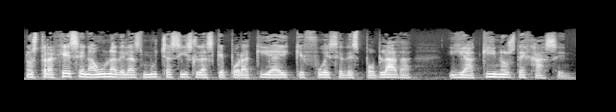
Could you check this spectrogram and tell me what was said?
nos trajesen a una de las muchas islas que por aquí hay que fuese despoblada, y aquí nos dejasen.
